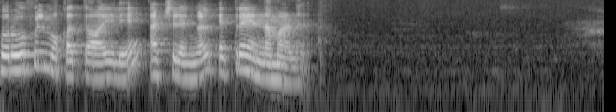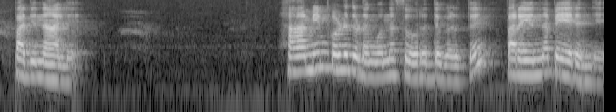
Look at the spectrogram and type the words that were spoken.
ഹുറൂഫുൽ മുഖത്തായിലെ അക്ഷരങ്ങൾ എത്ര എണ്ണമാണ്? പതിനാല്. ഹാമീം കൊണ്ട് തുടങ്ങുന്ന സൂറത്തുകൾക്ക് പറയുന്ന പേരെന്ത്?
